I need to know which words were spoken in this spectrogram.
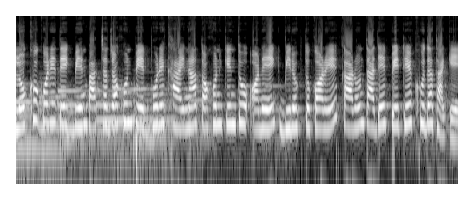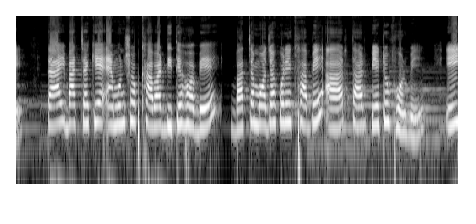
লক্ষ্য করে দেখবেন, বাচ্চা যখন পেট ভরে খায় না, তখন কিন্তু অনেক বিরক্ত করে, কারণ তাদের পেটে ক্ষুধা থাকে। তাই বাচ্চাকে এমন সব খাবার দিতে হবে। বাচ্চা মজা করে খাবে আর তার পেটও ভরবে। এই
